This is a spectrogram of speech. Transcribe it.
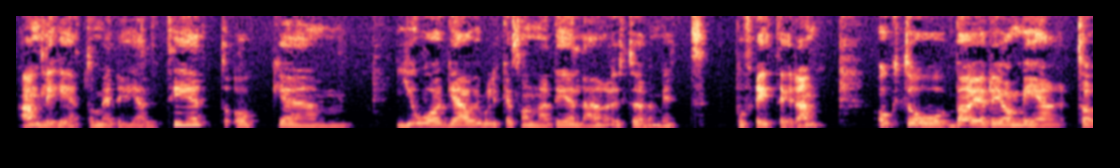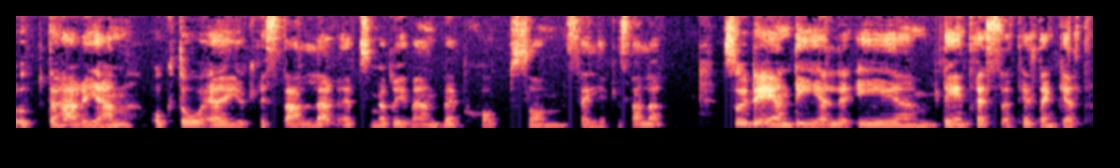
andlighet och medialitet och ehm, yoga och olika sådana delar utöver mitt på fritiden. Och då började jag mer ta upp det här igen och då är ju kristaller, eftersom jag driver en webbshop som säljer kristaller, Så det är en del i ehm, det intresset helt enkelt.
